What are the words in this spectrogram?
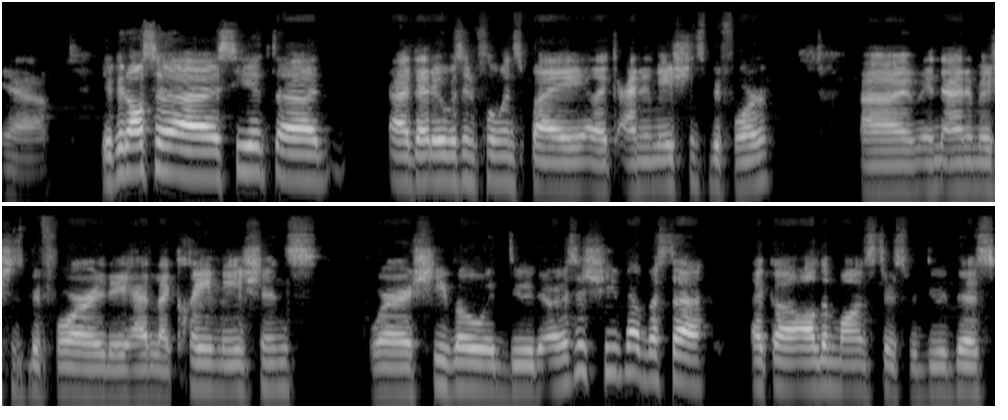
Yeah. You could also uh, see it uh, uh, that it was influenced by like animations before. Um, in animations before, they had like claymations where Shiva would do, or is it Shiva? Basta like uh, all the monsters would do this,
